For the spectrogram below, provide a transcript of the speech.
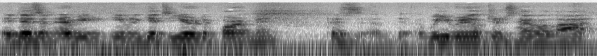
it doesn't ever even get to your department? Because uh, we realtors have a lot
